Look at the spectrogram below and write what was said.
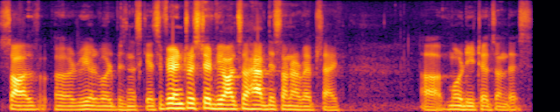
solve a real-world business case. If you're interested, we also have this on our website, uh, more details on this.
